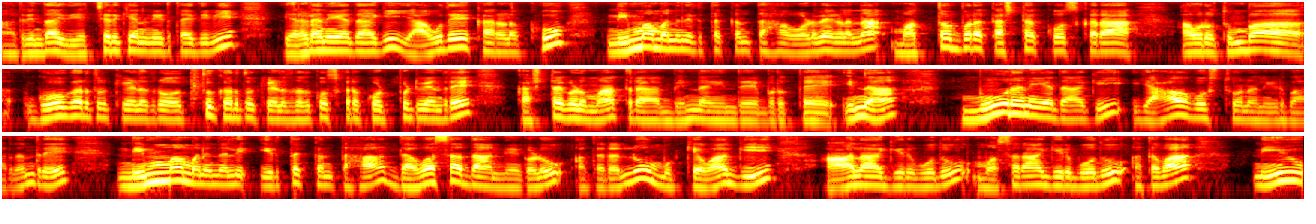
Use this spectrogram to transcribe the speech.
ಆದ್ದರಿಂದ ಇದು ಎಚ್ಚರಿಕೆಯನ್ನು ನೀಡ್ತಾ ಇದ್ದೀವಿ. ಎರಡನೆಯದಾಗಿ ಯಾವುದೇ ಕಾರಣಕ್ಕೂ ನಿಮ್ಮ ಮನೇಲಿರ್ತಕ್ಕಂತಹ ಒಡವೆಗಳನ್ನು ಮತ್ತೊಬ್ಬರ ಕಷ್ಟಕ್ಕೋಸ್ಕರ ಅವರು ತುಂಬ ಗೋಗರ್ದು ಕೇಳಿದ್ರು, ಹತ್ತು ಕರೆದು ಕೇಳಿದ್ರು, ಅದಕ್ಕೋಸ್ಕರ ಕೊಟ್ಬಿಟ್ವಿ ಅಂದರೆ ಕಷ್ಟಗಳು ಮಾತ್ರ ಭಿನ್ನ ಹಿಂದೆ ಬರುತ್ತೆ. ಇನ್ನು ಮೂರನೆಯದಾಗಿ ಯಾವ ವಸ್ತುವನ್ನು ನೀಡಬಾರ್ದಂದ್ರೆ ನಿಮ್ಮ ಮನೆಯಲ್ಲಿ ಇರ್ತಕ್ಕಂತಹ ದವಸ ಧಾನ್ಯಗಳು ಅದರಲ್ಲೂ ಮುಖ್ಯವಾಗಿ ಹಾಲಾಗಿರ್ಬೋದು ಮೊಸರಾಗಿರ್ಬೋದು ಅಥವಾ ನೀವು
